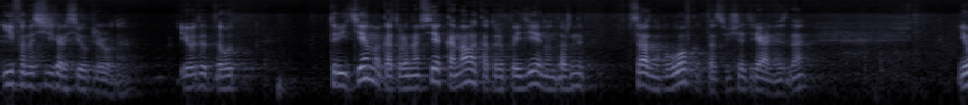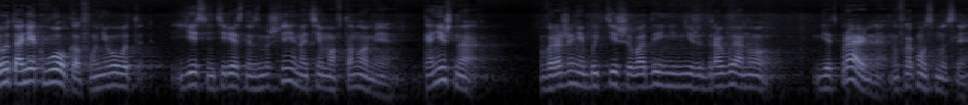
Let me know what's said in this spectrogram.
и фантастически красивая природа. И вот это вот три темы, которые на всех каналах, которые, по идее, ну, должны с разных углов как-то освещать реальность, да. И вот Олег Волков, у него вот есть интересное размышление на тему автономии. Конечно, выражение «быть тише воды, не ниже травы», оно где-то правильное, но в каком смысле?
